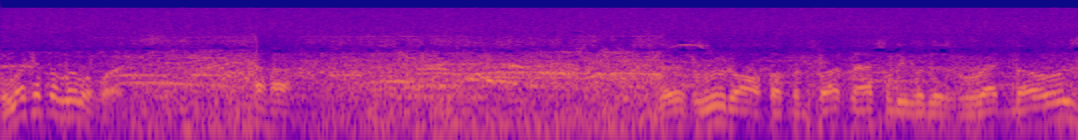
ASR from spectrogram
And look at the little ones. There's Rudolph up in front, naturally with his red nose.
